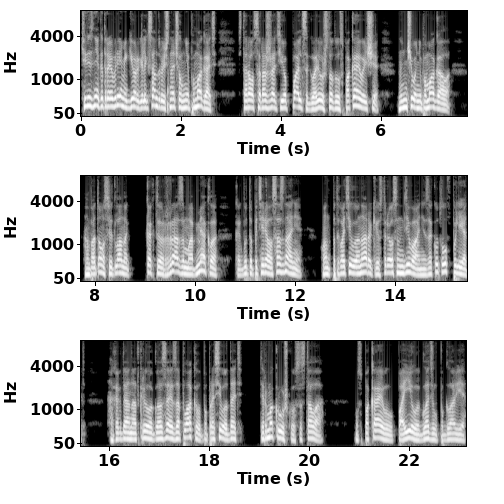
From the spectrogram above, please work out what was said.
Через некоторое время Георгий Александрович начал мне помогать. Старался разжать ее пальцы, говорил что-то успокаивающее, но ничего не помогало. А потом Светлана как-то разом обмякла, как будто потеряла сознание. Он подхватил ее на руки устроился на диване, закутал в плед, а когда она открыла глаза и заплакала, попросила дать термокружку со стола. Успокаивал, поил и гладил по голове.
